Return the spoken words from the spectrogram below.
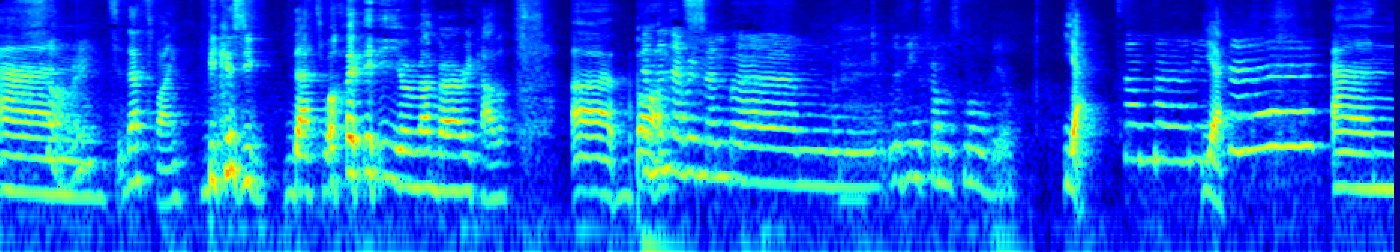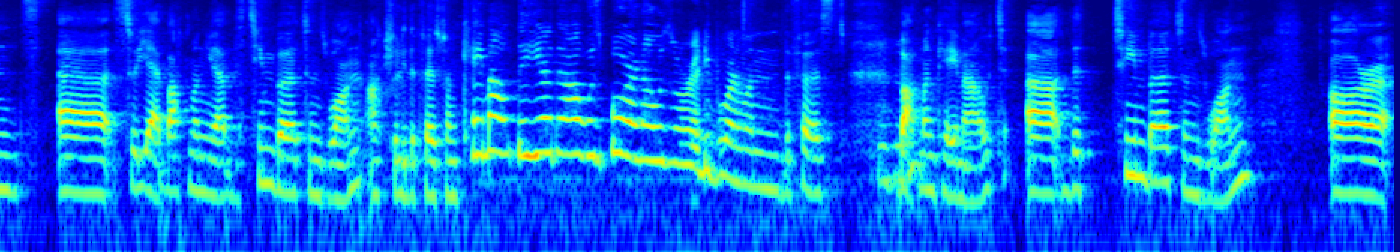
and that's fine because you. That's why you remember Henry Cavill. Uh, but And then I remember um, the thing from Smallville. yeah, Somebody. Yeah. and uh, so yeah, Batman. You have the Tim Burton's one. Actually, the first one came out the year that I was born. I was already born when the 1st Batman came out. Uh, the Tim Burton's one are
